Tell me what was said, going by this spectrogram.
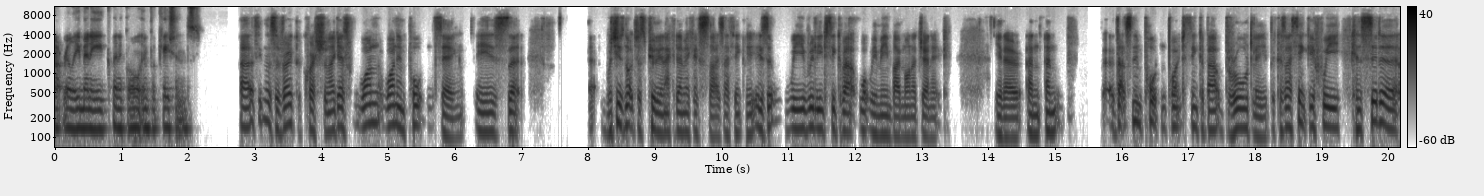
not really many clinical implications? Uh, I think that's a very good question. I guess one one important thing is that, uh, which is not just purely an academic exercise. I think is that we really need to think about what we mean by monogenic, you know, and and that's an important point to think about broadly because I think if we consider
